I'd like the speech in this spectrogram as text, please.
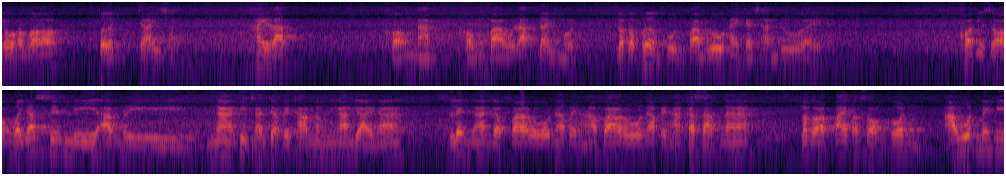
โอ้อัลลอฮ์เปิดใจสัตว์ให้รับของหนักของเบารับได้หมด แล้วก็เพิ่มพูนความรู้ให้กับฉันด้วย ข้อที่สองวยัสซิลีอัมรี งานที่ฉันจะไปทำนำงานใหญ่นะ เล่นงานกับฟาโรนะ ไปหาฟาโรนะ ไปหากษัตริย์นะ แล้วก็ไปกันสองคน อาวุธไม่มี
